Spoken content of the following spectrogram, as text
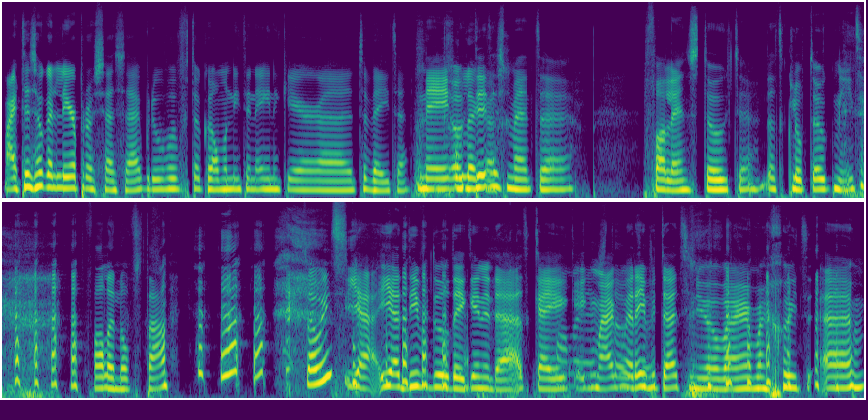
Maar het is ook een leerproces, hè? Ik bedoel, we hoeven het ook allemaal niet in één keer eh, te weten. Nee, ook dit is met eh, vallen en stoten. Dat klopt ook niet. Vallen en opstaan. Zoiets? ja, ja, die bedoelde ik inderdaad. Kijk, Vallen ik maak mijn reputatie nu al waar, maar goed. ehm,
